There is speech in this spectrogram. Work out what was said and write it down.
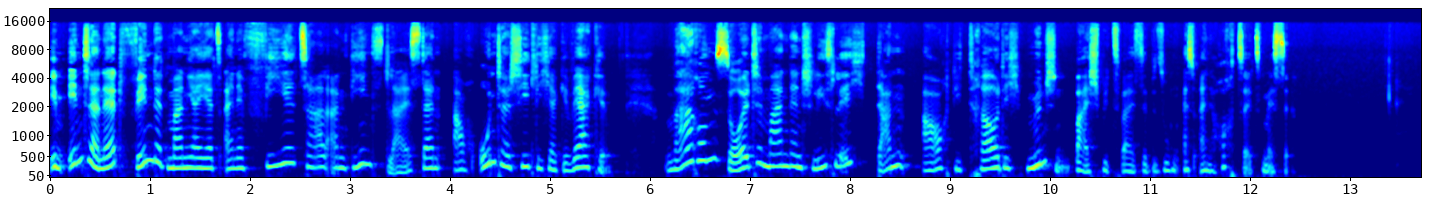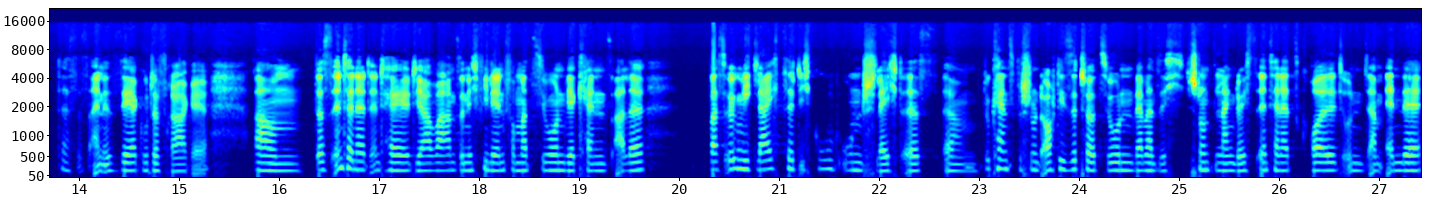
Im Internet findet man ja jetzt eine Vielzahl an Dienstleistern auch unterschiedlicher Gewerke. Warum sollte man denn schließlich dann auch die Trau dich München beispielsweise besuchen, also eine Hochzeitsmesse? Das ist eine sehr gute Frage. Ähm, das Internet enthält ja wahnsinnig viele Informationen, wir kennen es alle was irgendwie gleichzeitig gut und schlecht ist. Ähm, du kennst bestimmt auch die Situation, wenn man sich stundenlang durchs Internet scrollt und am Ende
